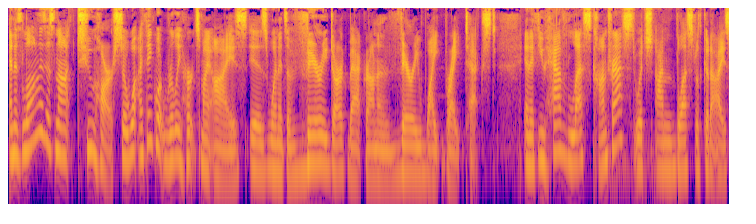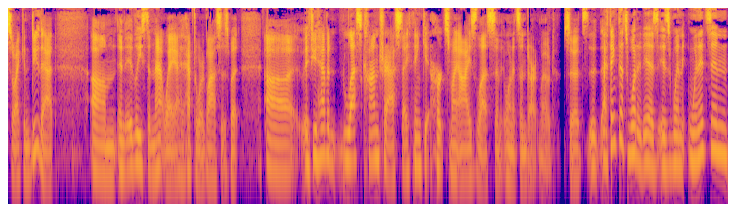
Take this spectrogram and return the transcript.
and as long as it's not too harsh. So what I think what really hurts my eyes is when it's a very dark background and a very white bright text. And if you have less contrast, which I'm blessed with good eyes, so I can do that. Um, and at least in that way, I have to wear glasses. But uh, if you have a less contrast, I think it hurts my eyes less when it's in dark mode. So it's I think that's what it is. Is when when it's in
